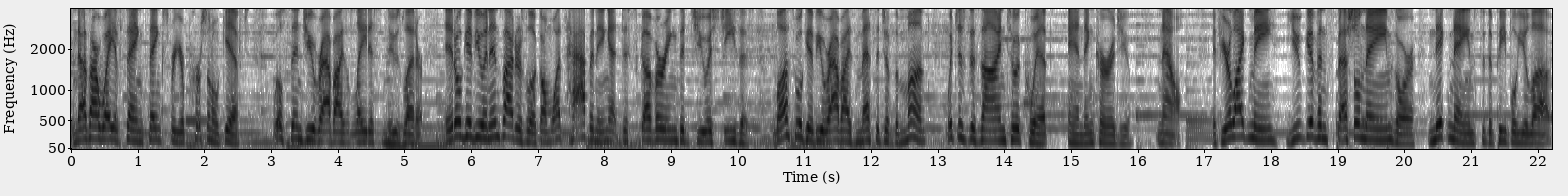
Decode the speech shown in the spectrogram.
And as our way of saying thanks for your personal gift, we'll send you Rabbi's latest newsletter. It'll give you an insider's look on what's happening at Discovering the Jewish Jesus. Plus, we'll give you Rabbi's message of the month, which is designed to equip and encourage you. Now, if you're like me, you've given special names or nicknames to the people you love.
